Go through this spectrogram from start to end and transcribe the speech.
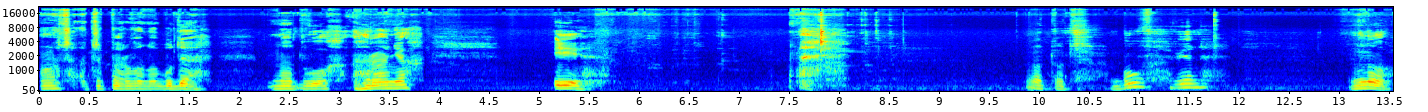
От, а тепер воно буде на двох гранях. І ну тут був він. Ну,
